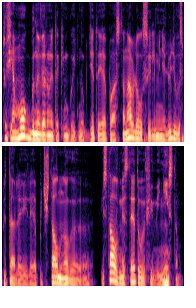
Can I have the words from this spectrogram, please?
То есть я мог бы, наверное, таким быть, но где-то я поостанавливался, или меня люди воспитали, или я почитал много и стал вместо этого феминистом.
